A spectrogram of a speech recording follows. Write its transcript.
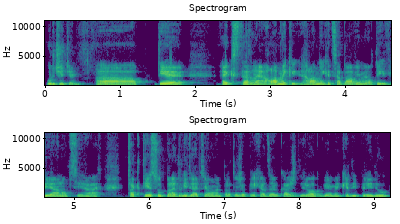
Určitě. A tie externé, a hlavne, hlavne keď sa bavíme o tých Vianociach, tak tie sú predvydateľné, pretože prichádzajú každý rok, vieme, kedy prídu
